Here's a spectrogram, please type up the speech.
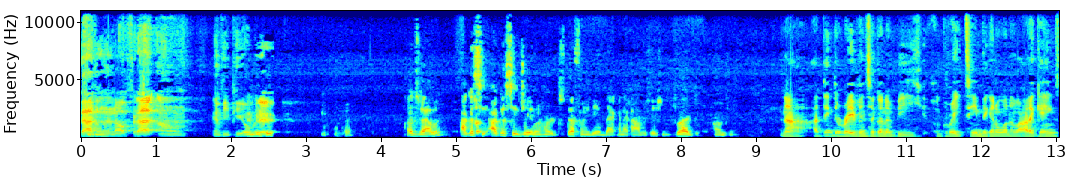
battling out for that um MVP over MVP. there. Okay, that's valid. I could see I could see Jalen Hurts definitely getting back in that conversation. Go ahead, Andre. Nah, I think the Ravens are going to be a great team. They're going to win a lot of games.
